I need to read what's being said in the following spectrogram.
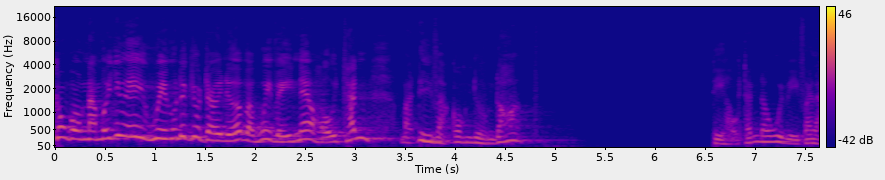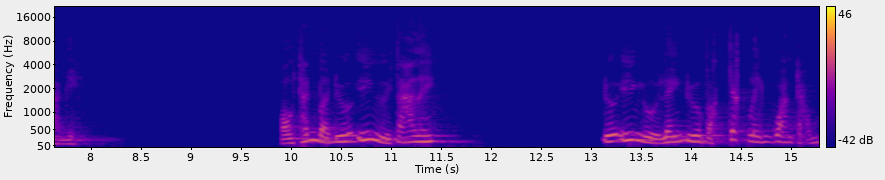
Không còn nằm ở dưới y quyền của Đức Chúa Trời nữa. Và quý vị nếu hội thánh mà đi vào con đường đó, thì hội thánh đó quý vị phải làm gì? Hội thánh và đưa ý người ta lên, đưa ý người lên, đưa vật chất lên quan trọng,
